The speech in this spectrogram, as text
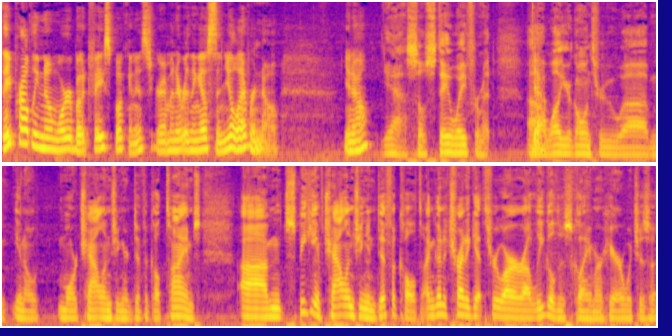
They probably know more about Facebook and Instagram and everything else than you'll ever know. You know? Yeah. So stay away from it uh, yeah. while you're going through, um, you know, more challenging or difficult times. Um, speaking of challenging and difficult, I'm going to try to get through our uh, legal disclaimer here, which is a, uh,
